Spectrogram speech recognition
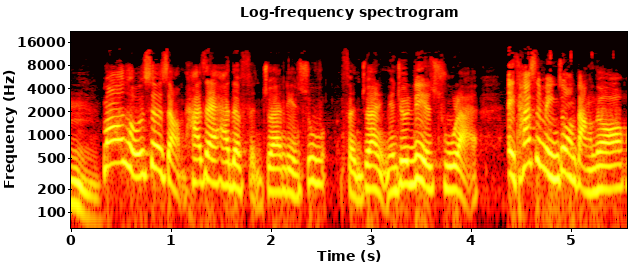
嗯，猫猫头社长他在他的粉砖、脸书粉砖里面就列出来，哎，他是民众党的哦，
